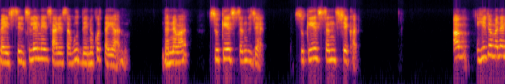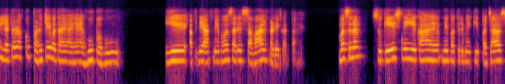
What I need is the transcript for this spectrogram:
मैं इस सिलसिले में सारे सबूत देने को तैयार हूँ। धन्यवाद, सुकेश चंद्र जैन। सुकेश चंद्र शेखर। अब ये जो मैंने लेटर आपको पढ़ के बताया है हु बहू ये अपने आप में बहुत सारे सवाल खड़े करता है। मसलन, सुकेश ने ये कहा है अपने पत्र में कि पचास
